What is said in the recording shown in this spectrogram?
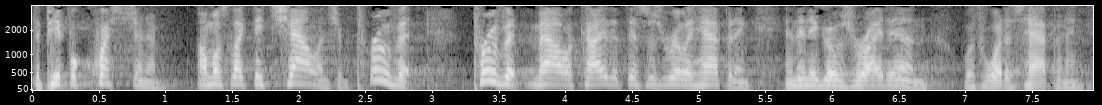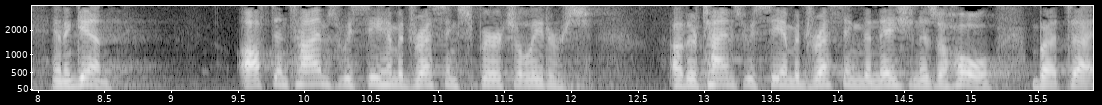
The people question him, almost like they challenge him. Prove it. Prove it, Malachi, that this is really happening. And then he goes right in with what is happening. And again, Oftentimes we see him addressing spiritual leaders. Other times we see him addressing the nation as a whole. But uh,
